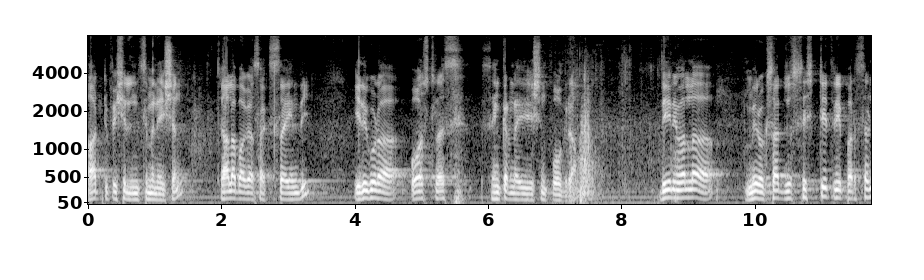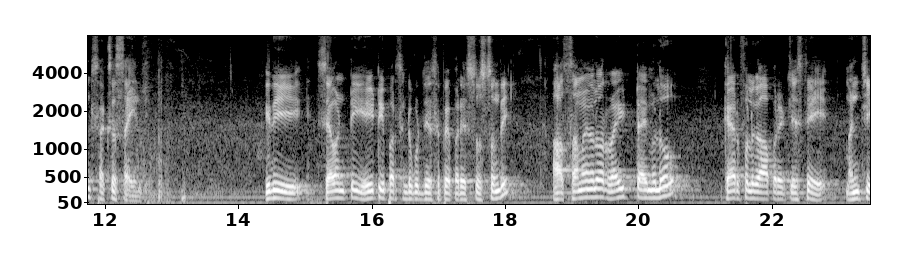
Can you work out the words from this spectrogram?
Artificial insemination. చాలా బాగా సక్సెస్ అయింది. ఇది కూడా ఓస్ట్రస్ సింక్రనైజేషన్ ప్రోగ్రామ్. దీనివల్ల మీరు ఒకసారి చూసి సిక్స్టీ త్రీ పర్సెంట్ సక్సెస్ అయింది. ఇది సెవెంటీ ఎయిటీ పర్సెంట్ కూడా చేసే పరిస్థితి వస్తుంది. ఆ సమయంలో రైట్ టైంలో కేర్ఫుల్గా ఆపరేట్ చేస్తే మంచి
